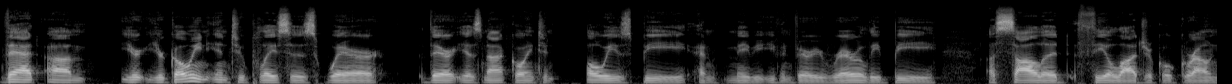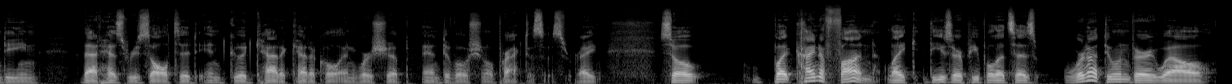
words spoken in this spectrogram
that um, you're you're going into places where there is not going to always be, and maybe even very rarely be, a solid theological grounding that has resulted in good catechetical and worship and devotional practices, right? So but kind of fun. Like these are people that says we're not doing very well.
